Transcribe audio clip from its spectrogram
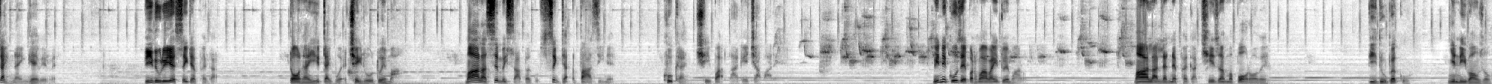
တိုက်နိုင်ခဲ့ပေမဲ့ပြည်သူတွေရဲ့စိတ်ဓာတ်ဖက်ကတော်လှန်ရေးတိုက်ပွဲအချိန်တို့အတွင်းမှာမဟာလာစစ်မိတ်စာဘက်ကိုစိတ်ဓာတ်အသာစီးနဲ့ခုခံခြေပလာခဲ့ကြပါတယ် မိနစ်60ပထမပိုင်းအတွင်းမှာတော့မဟာလာလက်နဲ့ဖက်ကခြေစွမ်းမပေါ်တော့ပဲပြည်သူဘက်ကိုညင်နီးပေါင်းဆုံး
